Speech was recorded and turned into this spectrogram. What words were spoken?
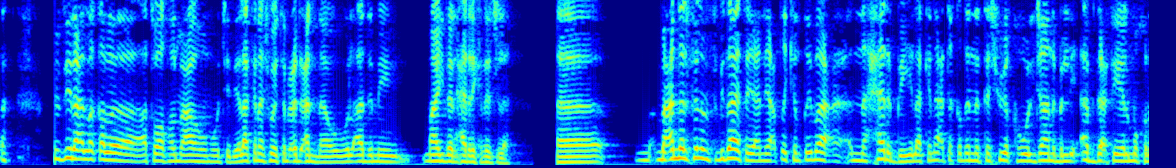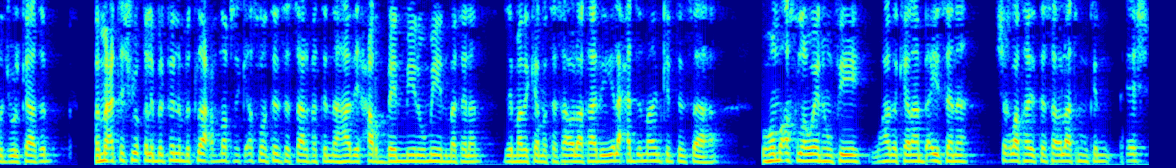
يمديني على الأقل أتواصل معاهم وكذي لكنها شوي تبعد عنه والآدمي ما يقدر يحرك رجله. آه، مع أن الفيلم في بدايته يعني يعطيك انطباع أنه حربي لكن أعتقد أن التشويق هو الجانب اللي أبدع فيه المخرج والكاتب. فمع التشويق اللي بالفيلم بتلاحظ نفسك أصلا تنسى سالفة أن هذه حرب بين مين ومين مثلا زي ما ذكرنا التساؤلات هذه إلى حد ما يمكن تنساها. وهم أصلا وينهم فيه؟ وهذا كلام بأي سنة؟ شغلات هذه التساؤلات ممكن إيش؟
